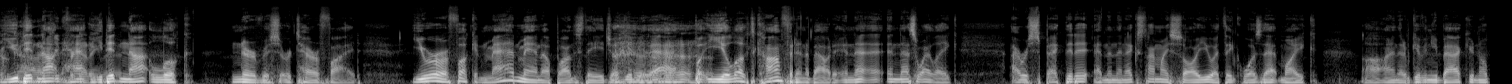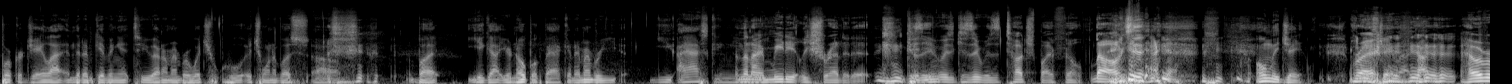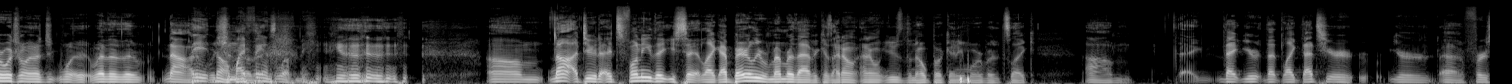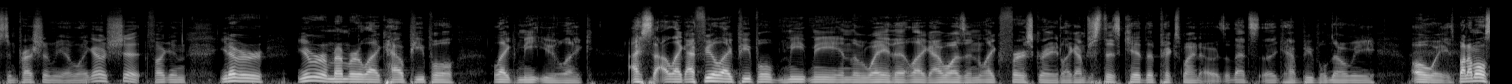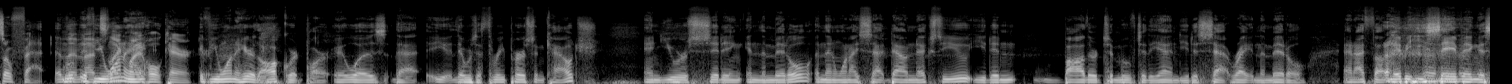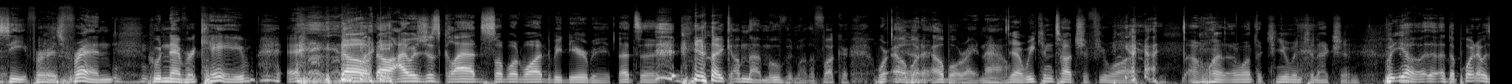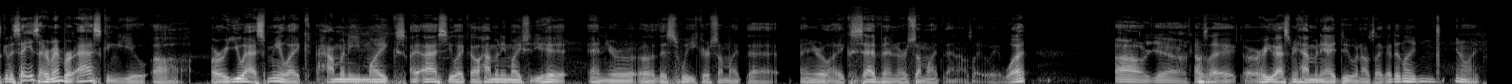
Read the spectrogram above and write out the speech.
oh, you God, did not have, you did that. not look nervous or terrified. You were a fucking madman up on stage. I'll give you that. but you looked confident about it, and that, and that's why like I respected it. And then the next time I saw you, I think was that Mike. Uh, I ended up giving you back your notebook, or J-Lat ended up giving it to you. I don't remember which who, which one of us, uh, but you got your notebook back. And I remember you, you asking, And then I you, immediately shredded it because it was because it was touched by filth. No, only J, right. J-Lat. However, which one? Whether the no, They- no, my fans love me. Um, nah, dude, it's funny that you say like I barely remember that because I don't I don't use the notebook anymore. But it's like, um, that you're that like that's your your uh, first impression of me. I'm like, oh shit, fucking. You never you ever remember like how people like meet you like. I like I feel like people meet me in the way that like I was in like first grade. Like I'm just this kid that picks my nose, and that's like how people know me always. But I'm also fat, and then if that's you wanna- my whole character. If you want to hear the awkward part, it was that you, there was a three person couch and you were sitting in the middle. And then when I sat down next to you, you didn't bother to move to the end. You just sat right in the middle. And I thought maybe he's saving a seat for his friend who never came. no, no, I was just glad someone wanted to be near me. That's it. You're like, I'm not moving, motherfucker. We're elbow to elbow right now. Yeah, we can touch if you want. I want, I want the human connection. But yo, the, the point I was gonna say is I remember asking you, uh, or you asked me like, how many mics? I asked you like, oh, how many mics did you hit? And you're uh, this week or something like that, and you're like seven or something like that. And I was like, wait, what? Oh yeah, I was like, or you asked me how many I do, and I was like, I did like, you know, like,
